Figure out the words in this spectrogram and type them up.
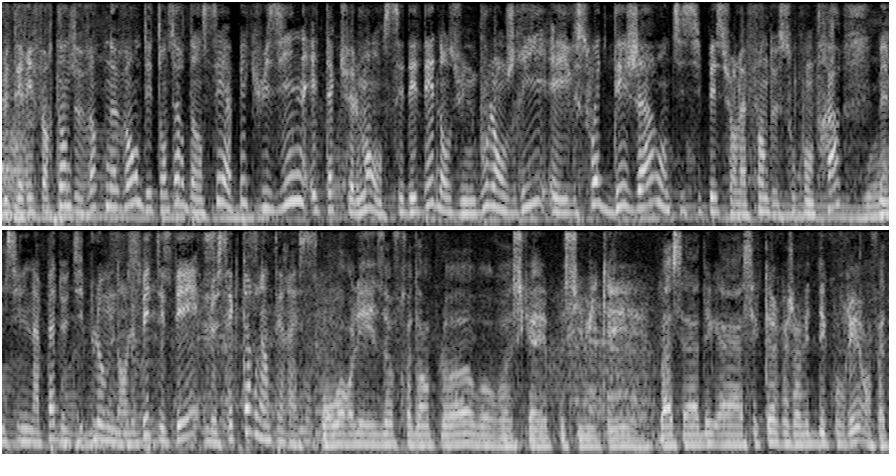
Le Terrifortin de 29 ans, détenteur d'un CAP cuisine, est actuellement en CDD dans une boulangerie et il souhaite déjà anticiper sur la fin de son contrat. Même s'il n'a pas de diplôme dans le BTP, le secteur l'intéresse. Pour voir les offres d'emploi, voir euh, ce qu'il y a des possibilités. Bah c'est un, secteur que j'ai envie de découvrir en fait.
